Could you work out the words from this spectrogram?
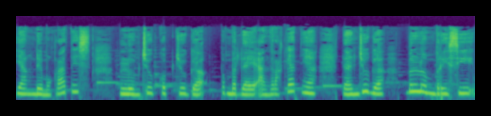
yang demokratis, belum cukup juga pemberdayaan rakyatnya, dan juga belum berisi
